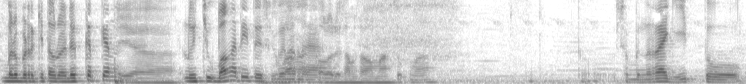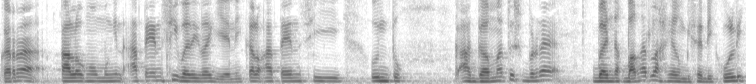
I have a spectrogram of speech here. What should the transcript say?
bener-bener kita udah deket kan iya. lucu banget itu sebenarnya. kalau udah sama-sama masuk mah. Tuh, sebenarnya gitu. Karena kalau ngomongin atensi balik lagi ya nih kalau atensi untuk agama tuh sebenarnya banyak banget lah yang bisa dikulik.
